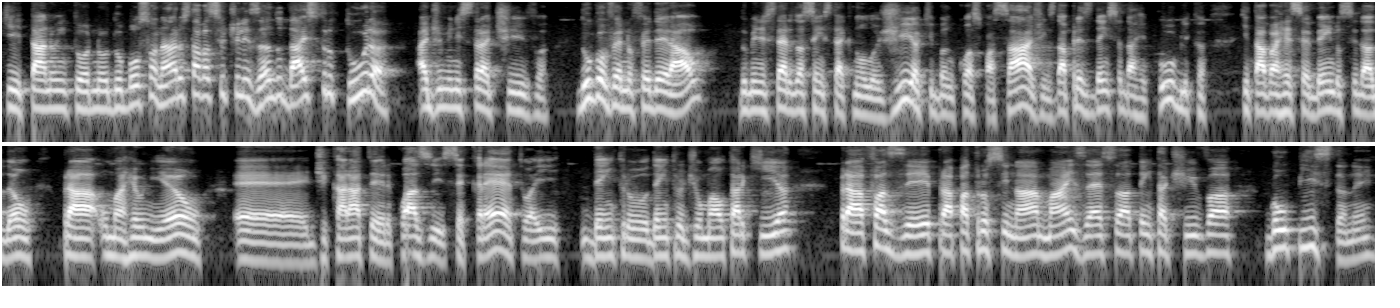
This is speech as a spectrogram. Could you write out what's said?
que está no entorno do Bolsonaro estava se utilizando da estrutura administrativa do governo federal do Ministério da Ciência e Tecnologia, que bancou as passagens, da Presidência da República, que estava recebendo o cidadão para uma reunião é, de caráter quase secreto aí dentro, dentro de uma autarquia, para fazer, para patrocinar mais essa tentativa golpista, né?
